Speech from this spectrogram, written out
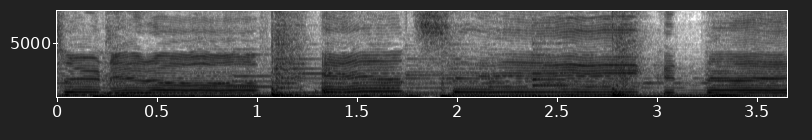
Turn it off and say goodnight?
